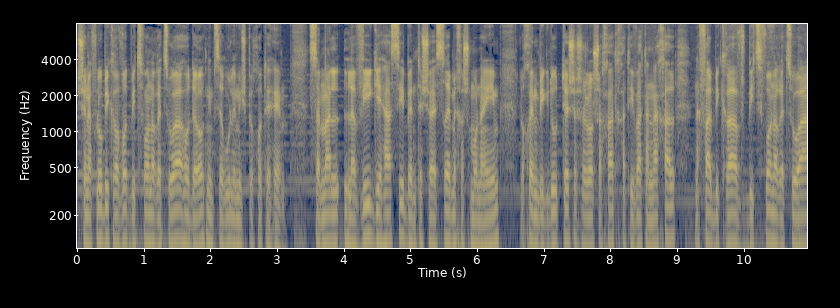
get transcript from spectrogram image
שנפלו בקרבות בצפון הרצועה, הודעות נמסרו למשפחותיהם. סמל לביא גהסי, בן 19 מחשמונאים, לוחם בגדוד 931 חטיבת הנחל, נפל בקרב בצפון הרצועה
